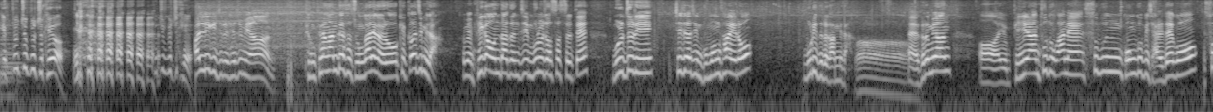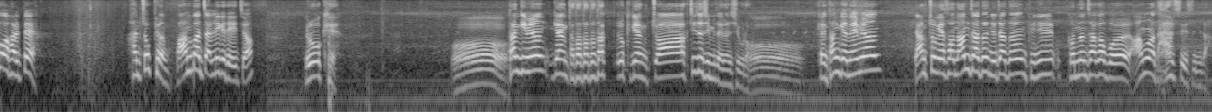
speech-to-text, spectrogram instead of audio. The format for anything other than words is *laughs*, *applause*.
되게 뾰족뾰족해요. *laughs* 뾰족뾰족해. 관리 기질을 해주면 평평한 데서 중간에가 이렇게 꺼집니다. 그러면 비가 온다든지 물을 줬었을 때 물들이 찢어진 구멍 사이로 물이 들어갑니다. 와. 네, 그러면 어, 이 비닐한 두둑 안에 수분 공급이 잘 되고 수확할 때 한쪽 편 반반 잘리게 돼 있죠. 이렇게 어. 당기면 그냥 다다다다닥 이렇게 그냥 쫙 찢어집니다. 이런 식으로. 어. 그냥 당겨내면 양쪽에서 남자든 여자든 비닐 걷는 작업을 아무나 다 할 수 있습니다.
